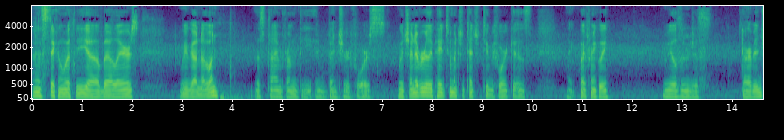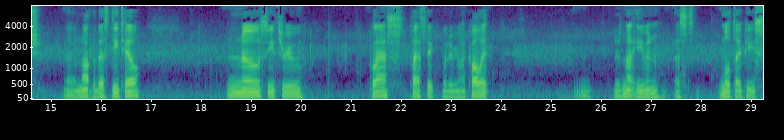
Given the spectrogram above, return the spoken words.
And sticking with the uh, Bel Airs, we've got another one. This time from the Adventure Force, which I never really paid too much attention to before because, like, quite frankly, wheels are just garbage. Uh, not the best detail. No see-through glass, plastic, whatever you want to call it. There's not even a multi-piece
